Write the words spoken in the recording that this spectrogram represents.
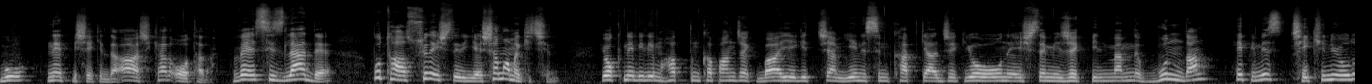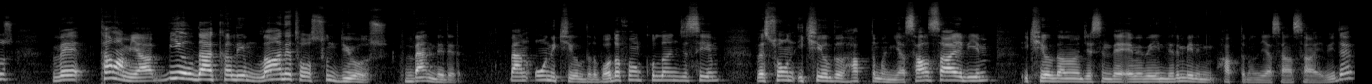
Bu net bir şekilde aşikar ortada. Ve sizler de bu tarz süreçleri yaşamamak için yok ne bileyim hattım kapanacak, bayiye gideceğim, yeni sim kart gelecek, yo onu eşlemeyecek bilmem ne. Bundan hepimiz çekiniyoruz ve tamam ya bir yıl daha kalayım lanet olsun diyoruz. Ben de dedim. Ben 12 yıldır Vodafone kullanıcısıyım ve son 2 yıldır hattımın yasal sahibiyim. 2 yıldan öncesinde ebeveynlerim benim hattımın yasal sahibiydi.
